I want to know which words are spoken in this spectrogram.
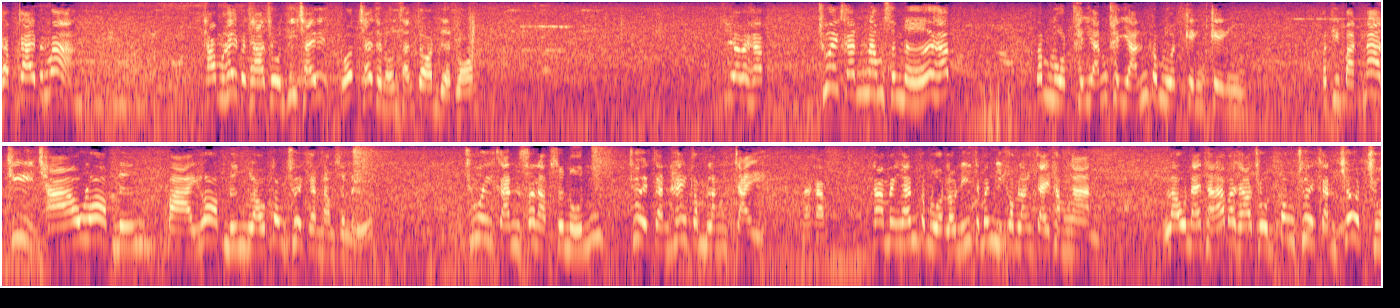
กับกลายเป็นว่าทำให้ประชาชนที่ใช้รถใช้ถนนสัญจรเดือดร้อนเชื่อไหมครับ ช่วยกันนำเสนอครับตำรวจขยันขยันตำรวจเก่งๆ ปฏิบัติหน้าที่เช้ารอบหนึ่งบ่ายรอบหนึ่งเราต้องช่วยกันนำเสนอ ช่วยกันสนับสนุน ช่วยกันให้กำลังใจนะครับ ถ้าไม่งั้นตำรวจเหล่านี้จะไม่มีกำลังใจทำงาน เราในฐานะประชาชนต้องช่วยกันเชิดชู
